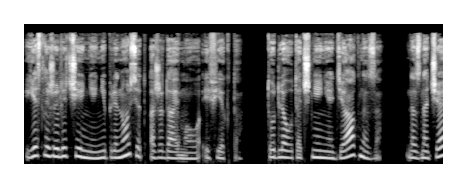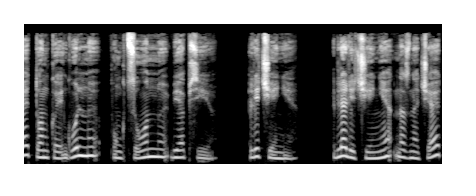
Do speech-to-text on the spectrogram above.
Если же лечение не приносит ожидаемого эффекта, то для уточнения диагноза назначают тонкоигольную пункционную биопсию. Лечение. Для лечения назначают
